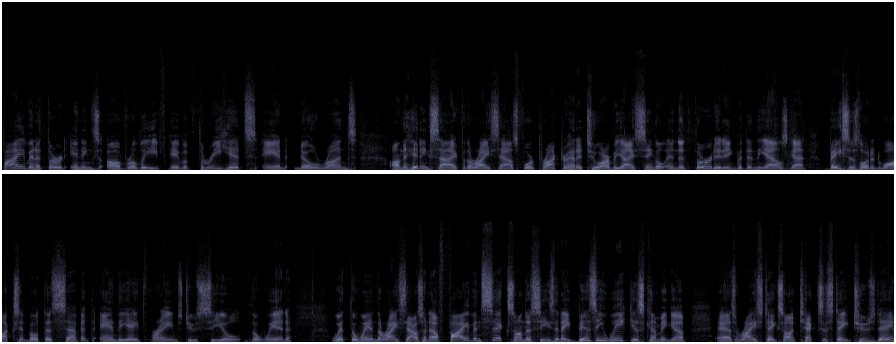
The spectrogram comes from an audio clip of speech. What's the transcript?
five and a third innings of relief, gave up three hits and no runs. On the hitting side for the Rice Owls, Ford Proctor had a two RBI single in the third inning, but then the Owls got bases loaded walks in both the seventh and the eighth frames to seal the win. With the win, the Rice Owls are now five and six on the season. A busy week is coming up as Rice takes on Texas State Tuesday,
